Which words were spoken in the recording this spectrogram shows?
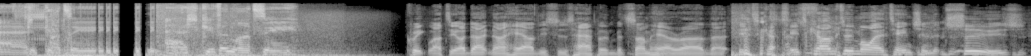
Ash, Luttsy. Ash, Kip and Luttsy. quick, Luttsy. I don't know how this has happened, but somehow or other, it's co- it's come to my attention that Sue's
